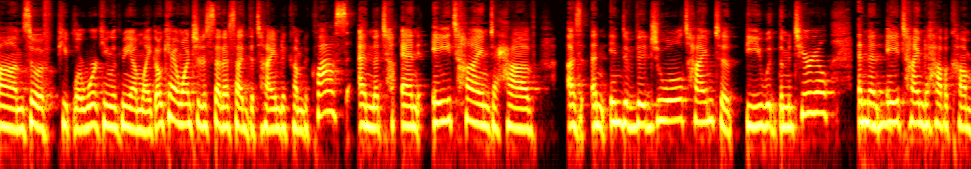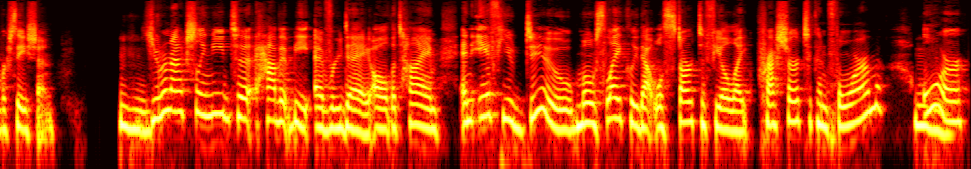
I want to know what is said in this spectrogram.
um, so if people are working with me, I'm like, okay, I want you to set aside the time to come to class and the t- and a time to have a, an individual time to be with the material, and then a time to have a conversation. Mhm. You don't actually need to have it be every day, all the time. And if you do, most likely that will start to feel like pressure to conform Mhm. or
